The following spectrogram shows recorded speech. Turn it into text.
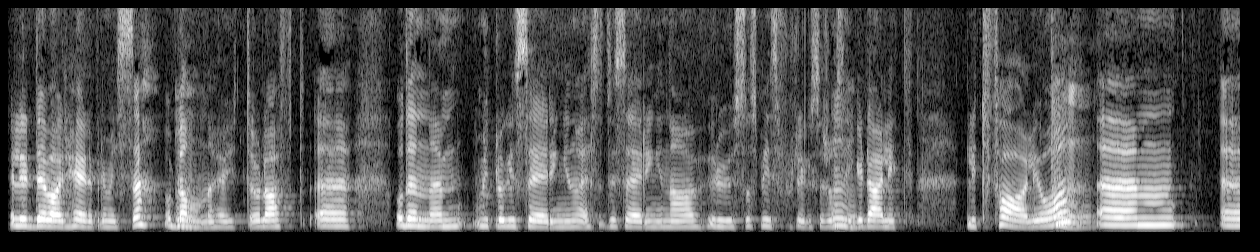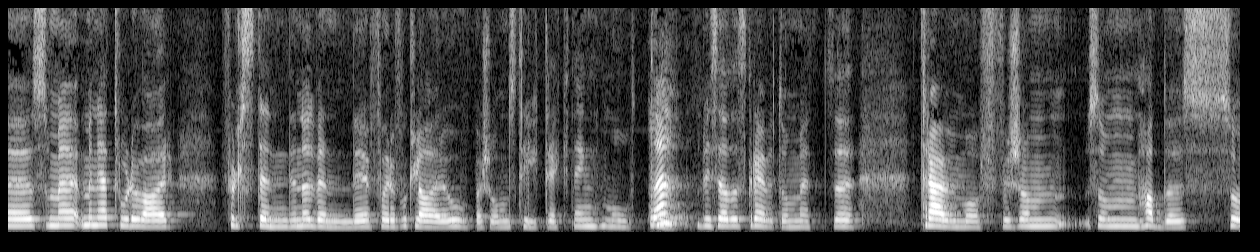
Eller det var hele premisset. Å blande mm. høyt og lavt. Eh, og denne mytologiseringen og estetiseringen av rus og spiseforstyrrelser som mm. sikkert er litt, litt farlig òg. Um, uh, men jeg tror det var fullstendig nødvendig for å forklare hovedpersonens tiltrekning mot det. Mm. Hvis jeg hadde skrevet om et uh, traumeoffer som, som, hadde så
